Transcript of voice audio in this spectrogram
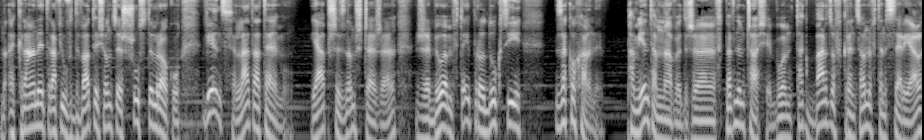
Na ekrany trafił w 2006 roku, więc lata temu. Ja przyznam szczerze, że byłem w tej produkcji zakochany. Pamiętam nawet, że w pewnym czasie byłem tak bardzo wkręcony w ten serial,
